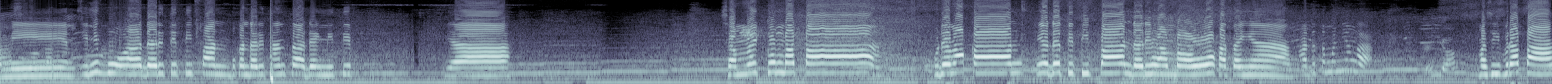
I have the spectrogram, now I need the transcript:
amin. Ini bu eh, dari titipan, bukan dari tante. Ada yang nitip. Ya. Assalamualaikum bapak. Udah makan? Ini ada titipan dari hamba Allah katanya. Ada temennya nggak? Iya, Masih berapa?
